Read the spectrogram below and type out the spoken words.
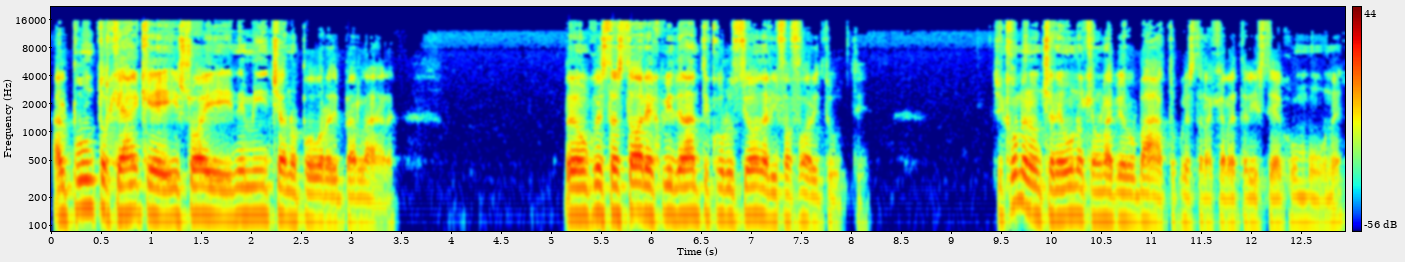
al punto che anche i suoi nemici hanno paura di parlare. Con questa storia qui dell'anticorruzione li fa fuori tutti. Siccome non ce n'è uno che non abbia rubato, questa è la caratteristica comune,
